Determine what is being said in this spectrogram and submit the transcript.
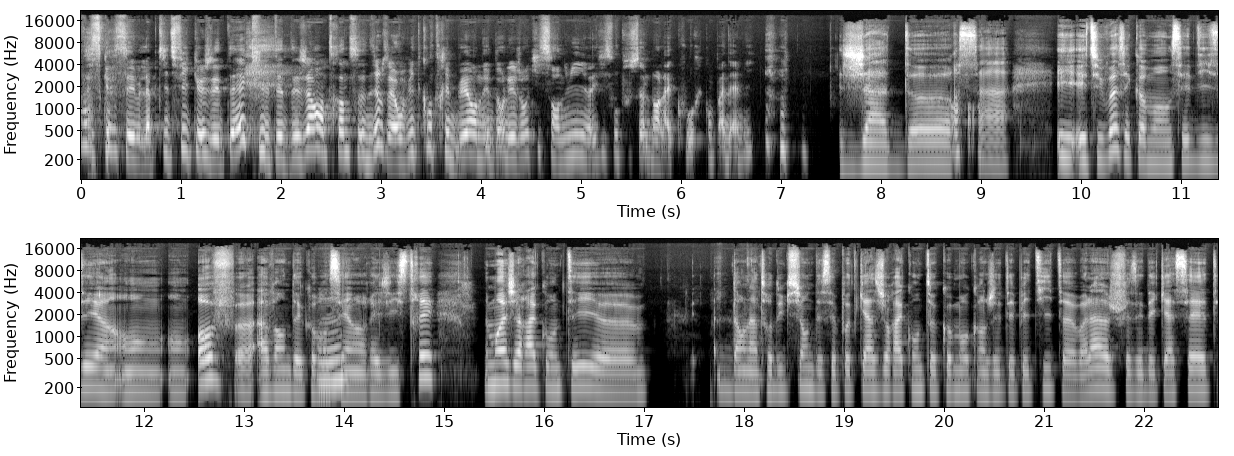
parce que c'est la petite fille que j'étais qui était déjà en train de se dire j'ai envie de contribuer en aidant les gens qui s'ennuient, euh, qui sont tout seuls dans la cour et qui n'ont pas d'amis. J'adore ça. Et, tu vois, c'est comme on se disait en, en off euh, avant de commencer mmh. à enregistrer. Moi, j'ai raconté euh, dans l'introduction de ce podcast, je raconte comment quand j'étais petite, euh, voilà, je faisais des cassettes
